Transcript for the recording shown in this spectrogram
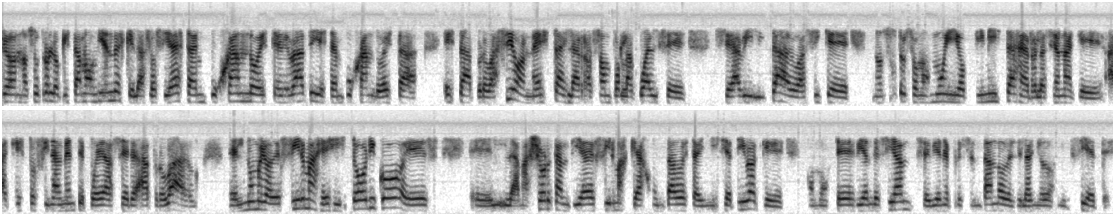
yo nosotros lo que estamos viendo es que la sociedad está empujando este debate y está empujando esta esta aprobación. Esta es la razón por la cual se se ha habilitado. Así que nosotros somos muy optimistas en relación a que a que esto finalmente pueda ser aprobado. El número de firmas es histórico es eh, la mayor cantidad de firmas que ha juntado esta iniciativa que como ustedes bien decían se viene presentando desde el año 2007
